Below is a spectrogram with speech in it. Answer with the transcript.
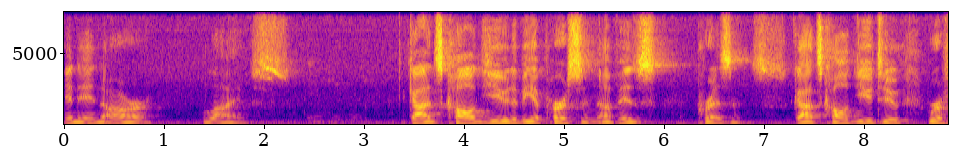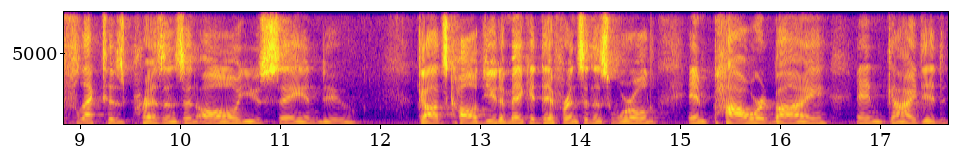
and in our lives. God's called you to be a person of his presence. God's called you to reflect his presence in all you say and do. God's called you to make a difference in this world, empowered by and guided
